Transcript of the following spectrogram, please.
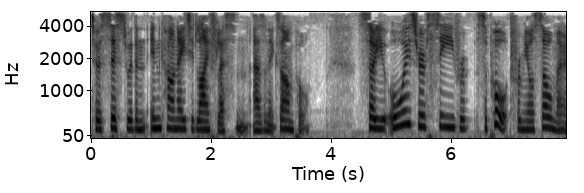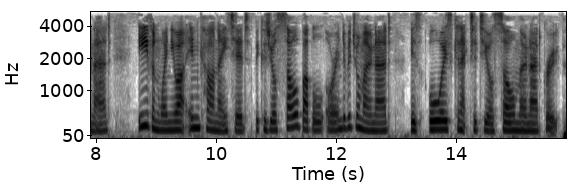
to assist with an incarnated life lesson, as an example. So you always receive support from your soul monad, even when you are incarnated, because your soul bubble or individual monad is always connected to your soul monad group.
